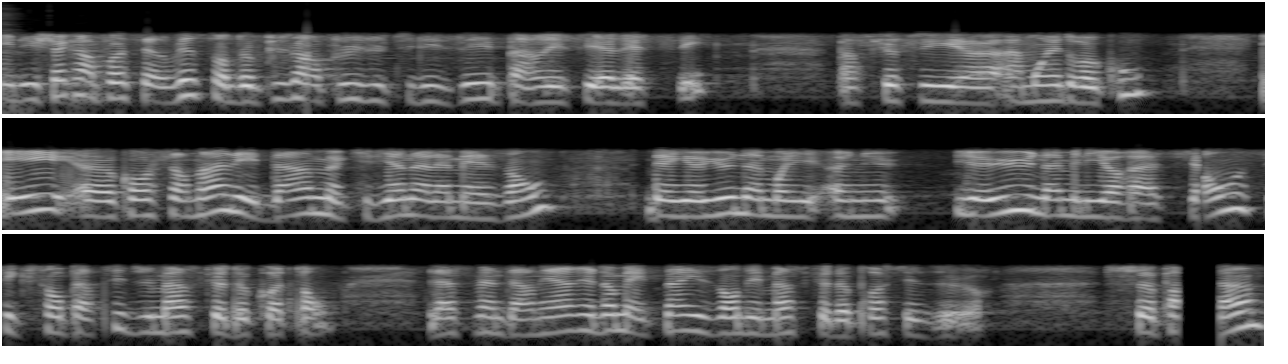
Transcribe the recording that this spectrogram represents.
Et les chèques emploi-service sont de plus en plus utilisés par les CLSC parce que c'est euh, à moindre coût. Et euh, concernant les dames qui viennent à la maison, bien, il y a eu une, amélioration, c'est qu'ils sont partis du masque de coton la semaine dernière et là maintenant ils ont des masques de procédure. Cependant,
